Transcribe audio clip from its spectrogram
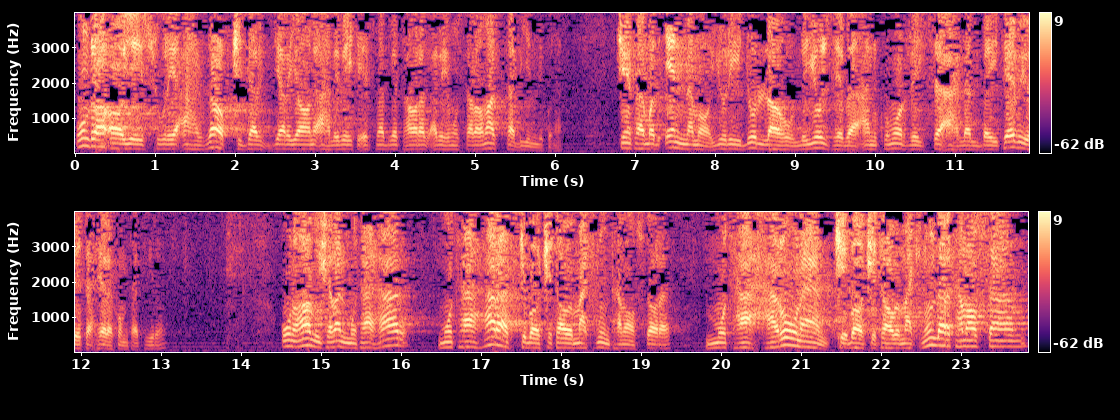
اون را آیه سوره احزاب که در جریان اهل بیت اسمت و طهارت علیهم السلام است تبیین می‌کند. که فرماد انما یرید الله لیذهب عنکم الرجس اهل البیت بیطهرکم تطهیرا. اونها می‌شوند متحر متحر است که با کتاب مکنون تماس دارد. متحرونند که با کتاب مکنون در تماسند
